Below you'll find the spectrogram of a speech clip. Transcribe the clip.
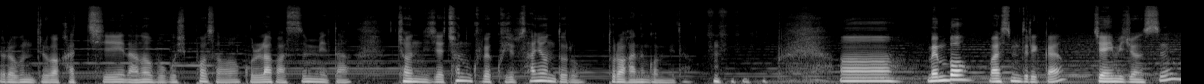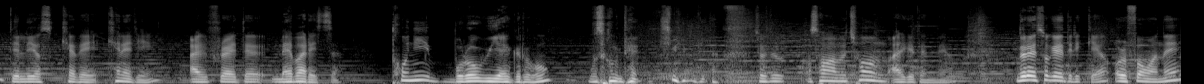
여러분들과 같이 나눠보고 싶어서 골라봤습니다. 전 이제 1994년도로 돌아가는 겁니다. 어, 멤버 말씀드릴까요? 제이미 존스, 딜리어스 케네디, 알프레드 네바리스, 토니 모로위액으로 구성된 팀입니다. 저도 성함을 처음 알게 됐네요. 노래 소개해 드릴게요. All for One의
